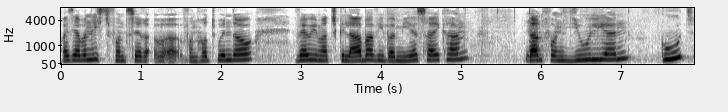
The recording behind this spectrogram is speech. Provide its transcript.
Weiß ich aber nicht. Von, Cer äh, von Hot Window. Very much Gelaber, wie bei mir, Saikan. Dann von Julian, gut.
